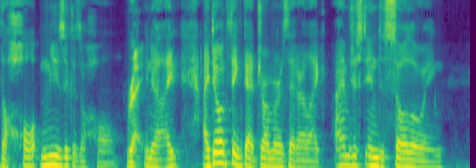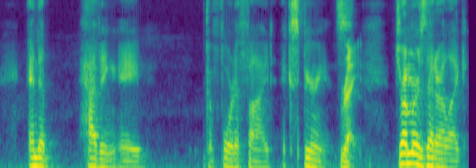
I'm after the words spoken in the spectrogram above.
the whole music as a whole. Right. You know, I I don't think that drummers that are like I'm just into soloing end up having a, a fortified experience. Right. Drummers that are like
